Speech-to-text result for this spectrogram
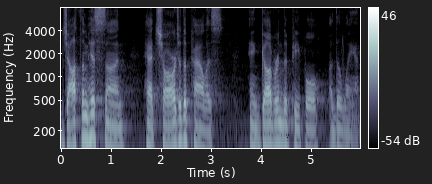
Jotham, his son, had charge of the palace and governed the people of the land.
